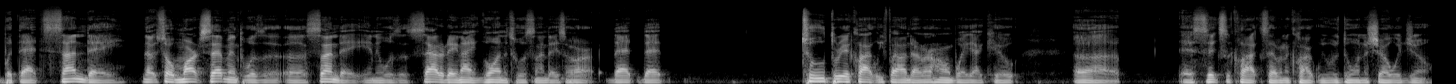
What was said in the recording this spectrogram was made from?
but that Sunday. No, so March seventh was a, a Sunday, and it was a Saturday night going into a Sunday. So our, that that two three o'clock, we found out our homeboy got killed. Uh, at six o'clock, seven o'clock, we was doing a show with June.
